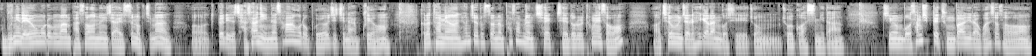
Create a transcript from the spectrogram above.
문의 내용으로만 봐서는 이제 알 수는 없지만 어, 특별히 이제 자산이 있는 상황으로 보여지지는 않고요. 그렇다면 현재로서는 파산 면책 제도를 통해서 어, 채무 문제를 해결하는 것이 좀 좋을 것 같습니다. 지금 뭐 30대 중반이라고 하셔서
